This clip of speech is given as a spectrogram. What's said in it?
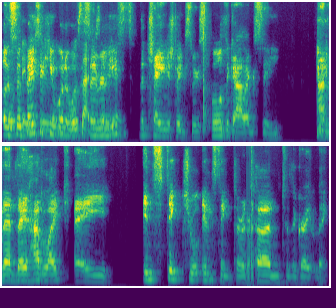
Oh, so basically, what it was, was they released the changelings to explore the galaxy, and then they had like a instinctual instinct to return to the Great Link.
